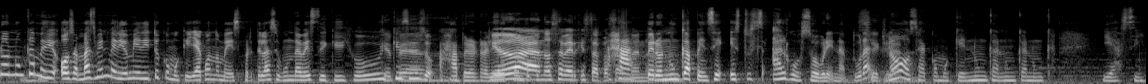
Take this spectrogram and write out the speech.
no, nunca me dio, o sea, más bien me dio miedito como que ya cuando me desperté la segunda vez de que dijo, uy, ¿qué, es eso? Ajá, pero en realidad... Miedo a no saber qué está pasando. Ajá, ¿no? pero nunca pensé, esto es algo sobrenatural, Sí, claro. ¿no? O sea, como que nunca, nunca, nunca. Y así.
